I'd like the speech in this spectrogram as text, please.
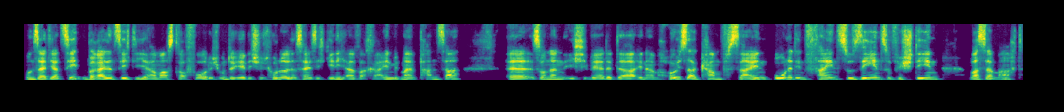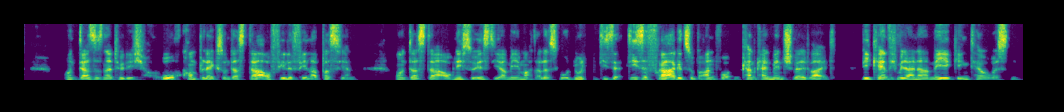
Und seit Jahrzehnten bereitet sich die Hamas darauf vor, durch unterirdische Tunnel. Das heißt, ich gehe nicht einfach rein mit meinem Panzer, äh, sondern ich werde da in einem Häuserkampf sein, ohne den Feind zu sehen, zu verstehen, was er macht. Und das ist natürlich hochkomplex und dass da auch viele Fehler passieren und dass da auch nicht so ist, die Armee macht alles gut. Nur diese, diese Frage zu beantworten, kann kein Mensch weltweit. Wie kämpfe ich mit einer Armee gegen Terroristen?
